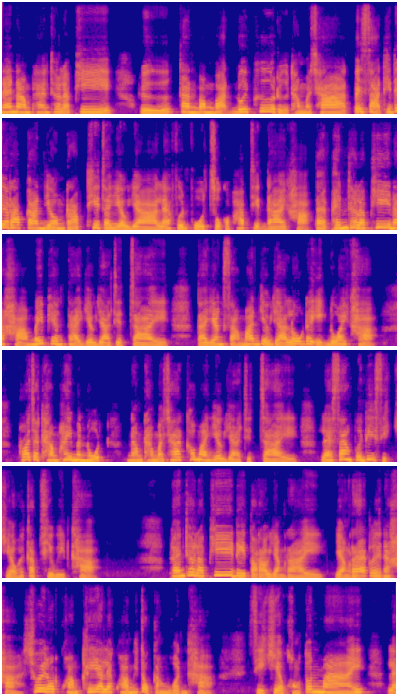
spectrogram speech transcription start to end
แนะนำแพลนเทอราพีหรือการบำบัดด้วยพืชหรือธรรมชาติ เป็นศาสตร์ที่ได้รับการยอมรับที่จะเยียวยา และฟื้นฟูสุขภาพจิตได้ค่ะ แต่เพนเทอราพีนะคะไม่เพียงแต่เยียวยาจิตใจ แต่ยังสามารถเยียวยาโลกได้อีกด้วยค่ะเพราะจะทำให้มนุษย์นำธรรมชาติเข้ามาเยียวยาจิตใจ และสร้างพื้นที่สีเขียวให้กับชีวิตค่ะ แพลนเทอราพีดีต่อเราอย่างไร อย่างแรกเลยนะคะ ช่วยลดความเครียดและความวิตกกังวลค่ะ สีเขียวของต้นไม้ และ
